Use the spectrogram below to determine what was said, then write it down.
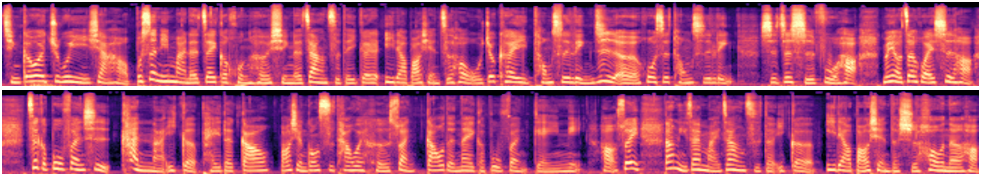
请各位注意一下哈，不是你买了这个混合型的这样子的一个医疗保险之后，我就可以同时领日额或是同时领十支十付哈，没有这回事哈。这个部分是看哪一个赔的高，保险公司它会核算高的那一个部分给你。好，所以当你在买这样子的一个医疗保险的时候呢，哈，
